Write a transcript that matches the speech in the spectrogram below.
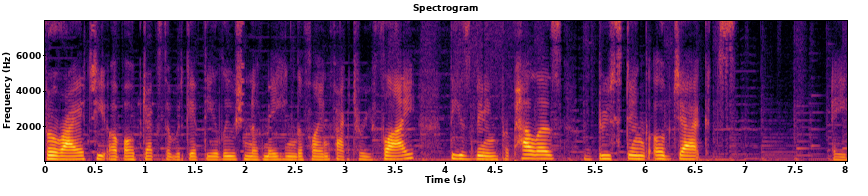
variety of objects that would give the illusion of making the Flying Factory fly, these being propellers, boosting objects, a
